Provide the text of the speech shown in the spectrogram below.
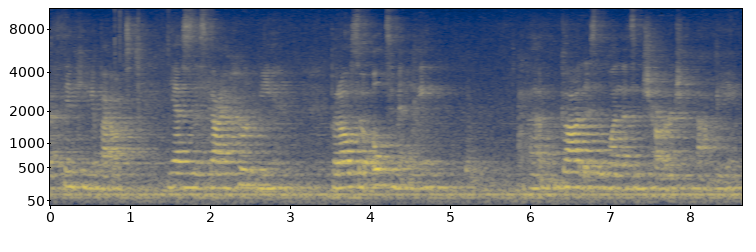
of thinking about, yes, this guy hurt me, but also ultimately, um, God is the one that's in charge, of not me.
